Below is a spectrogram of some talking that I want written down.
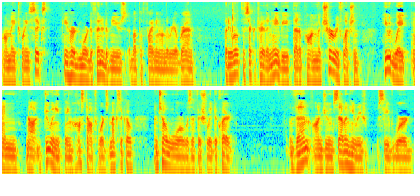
On May 26th, he heard more definitive news about the fighting on the Rio Grande, but he wrote the Secretary of the Navy that upon mature reflection, he would wait and not do anything hostile towards Mexico until war was officially declared. Then, on June 7, he re- received word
